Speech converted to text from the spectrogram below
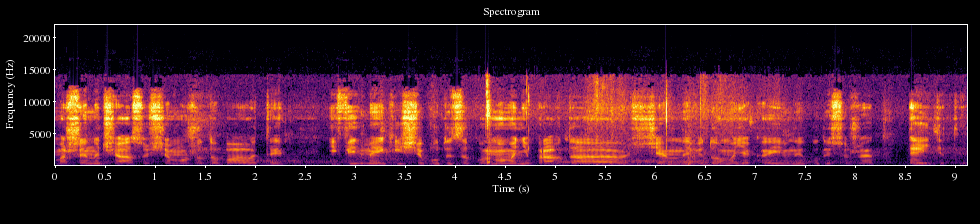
Машину часу ще можу додати. І фільми, які ще будуть заплановані, правда, ще невідомо, який в них буде сюжет. Ейдіти.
